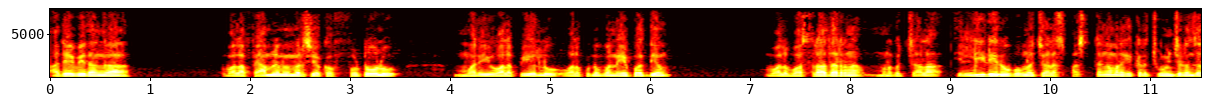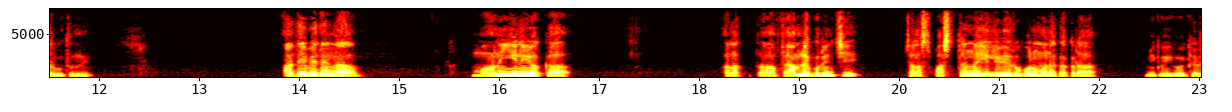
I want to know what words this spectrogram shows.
అదేవిధంగా వాళ్ళ ఫ్యామిలీ మెంబర్స్ యొక్క ఫోటోలు మరియు వాళ్ళ పేర్లు వాళ్ళ కుటుంబ నేపథ్యం వాళ్ళ వస్త్రాధారణ మనకు చాలా ఎల్ఈడి రూపంలో చాలా స్పష్టంగా మనకి ఇక్కడ చూపించడం జరుగుతుంది. అదేవిధంగా మహనీయుని యొక్క వాళ్ళ ఆ, ఫ్యామిలీ గురించి చాలా స్పష్టంగా ఎల్ఈడి రూపంలో మనకు అక్కడ మీకు ఇక్కడ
